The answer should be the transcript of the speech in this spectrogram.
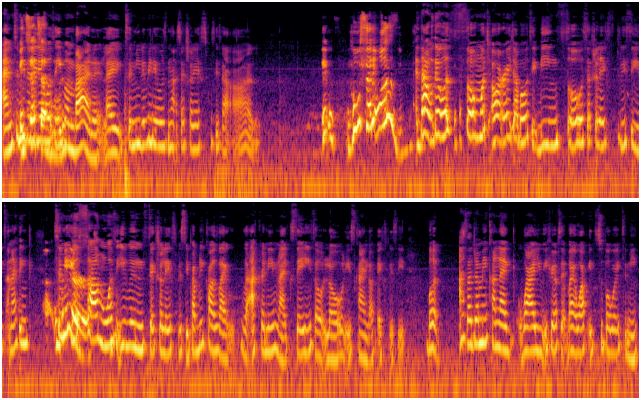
And to me, It the video was even bad. Like to me, the video was not sexually explicit at all. It, who said it was? That there was so much outrage about it being so sexually explicit, and I think uh, to me the song wasn't even sexually explicit. Probably because like the acronym, like saying it out loud, is kind of explicit. But as a Jamaican, like why are you? If you're upset by a WAP, it's super weird to me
